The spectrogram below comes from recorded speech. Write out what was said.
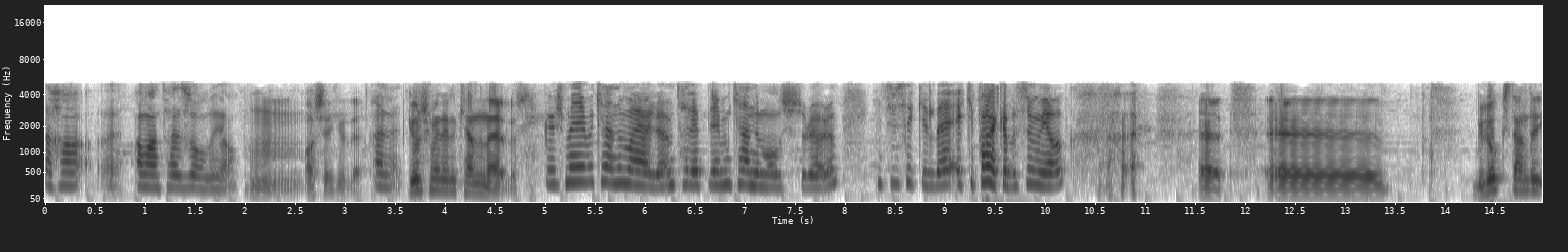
daha e, avantajlı oluyor. Hmm, o şekilde. Evet. Görüşmelerini kendin ayarlıyorsun. Görüşmelerimi kendim ayarlıyorum, taleplerimi kendim oluşturuyorum. Hiçbir şekilde ekip arkadaşım yok. evet. Ee, blog sitende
